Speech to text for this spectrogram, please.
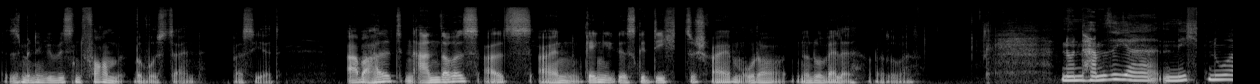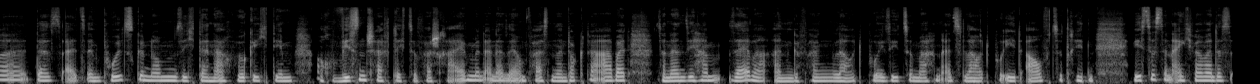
Das ist mit einem gewissen Formbewusstsein passiert. Aber halt ein anderes als ein gängiges Gedicht zu schreiben oder eine Novelle oder sowas. Nun haben Sie ja nicht nur das als Impuls genommen, sich danach wirklich dem auch wissenschaftlich zu verschreiben mit einer sehr umfassenden Doktorarbeit, sondern Sie haben selber angefangen, Lautpoesie zu machen, als Lautpoet aufzutreten. Wie ist das denn eigentlich, wenn man das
